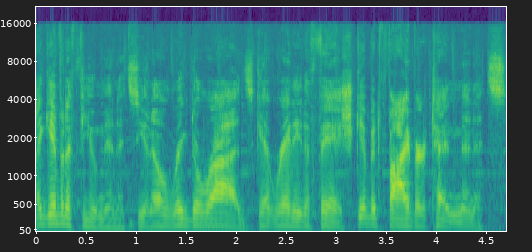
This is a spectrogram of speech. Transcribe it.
I give it a few minutes, you know, rig the rods, get ready to fish, give it five or 10 minutes.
